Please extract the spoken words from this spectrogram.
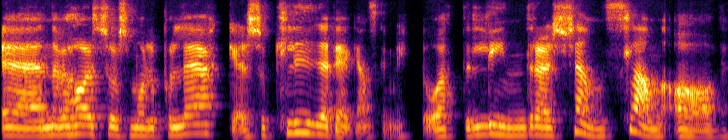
Eh, när vi har ett sår som håller på läker så kliar det ganska mycket och att det lindrar känslan av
